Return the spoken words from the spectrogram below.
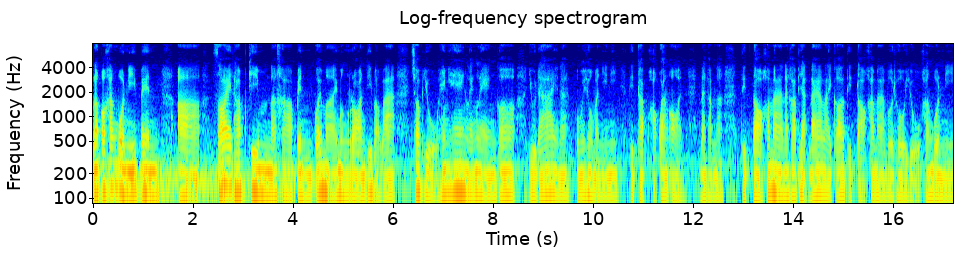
แล้วก็ข้างบนนี้เป็นอ่าสร้อยทับทิมนะคะเป็นกล้วยไม้เมืองร้อนที่แบบว่าชอบอยู่แห้งๆแรงๆก็อยู่ได้นะคุณผู้ชมอันนี้นี่ติดกับขอกวางอ่อน นะครับนะติดต่อเข้ามานะครับ อยากได้อะไรก็ติดต่อเข้ามาเบอร์โทรอยู่ข้างบนนี้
